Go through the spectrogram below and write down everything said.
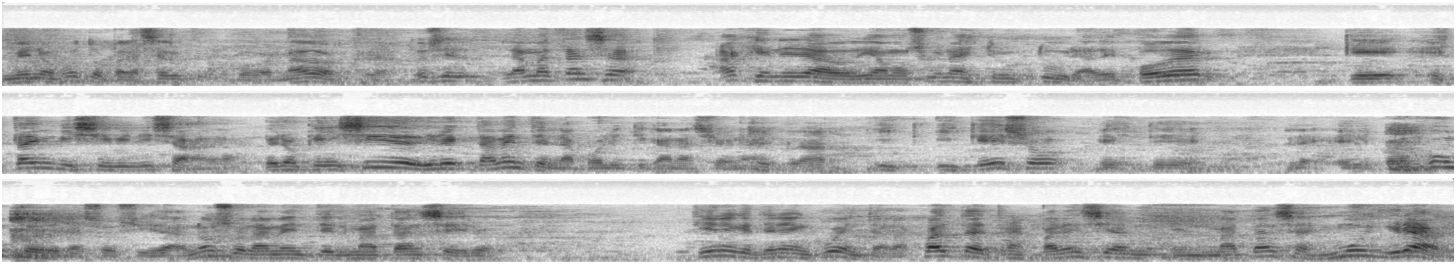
menos votos para ser gobernador. Entonces, la matanza ha generado, digamos, una estructura de poder que está invisibilizada, pero que incide directamente en la política nacional. Sí, claro. Y, y que eso, este, el conjunto de la sociedad, no solamente el matancero, tiene que tener en cuenta. La falta de transparencia en, en Matanza es muy grave.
